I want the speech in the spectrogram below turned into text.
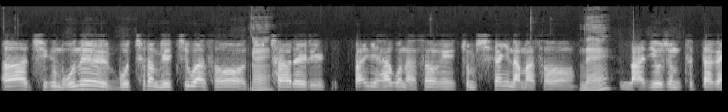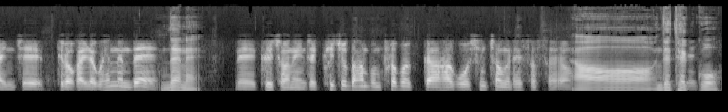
아, 지금 오늘 모처럼 일찍 와서 네. 주차를 빨리 하고 나서 좀 시간이 남아서 네. 라디오 좀 듣다가 이제 들어가려고 했는데 네네. 네, 그 전에 이제 퀴즈도 한번 풀어볼까 하고 신청을 했었어요. 아, 근데 됐고.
